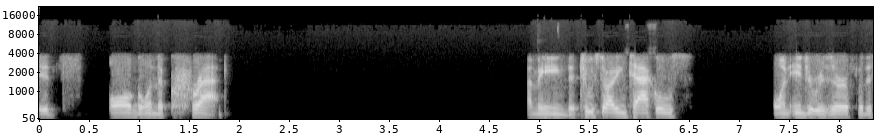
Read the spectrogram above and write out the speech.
it's all going to crap I mean, the two starting tackles on injured reserve for the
